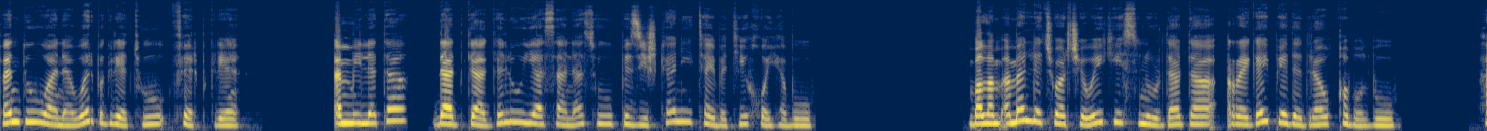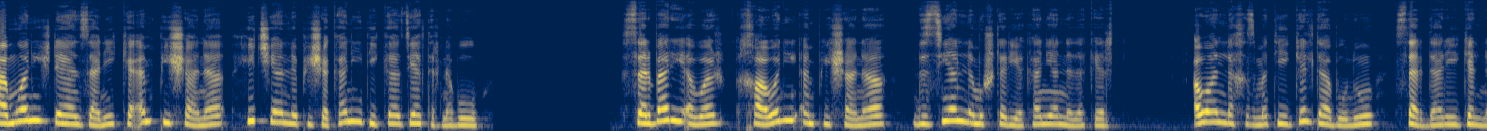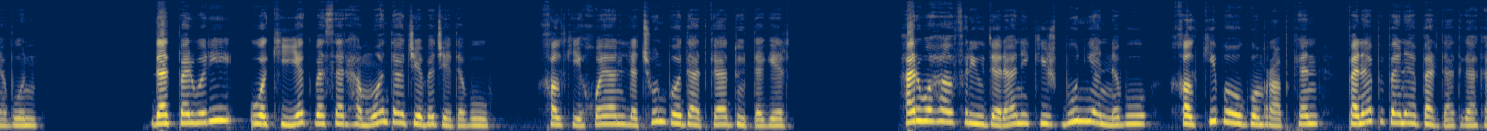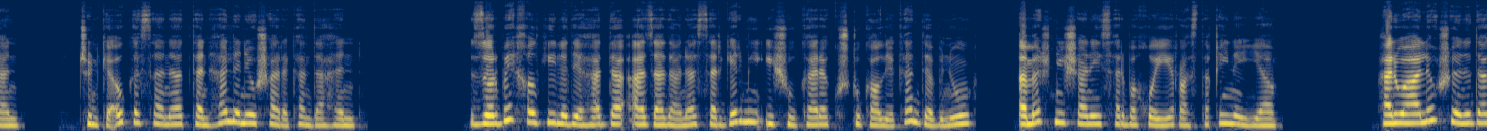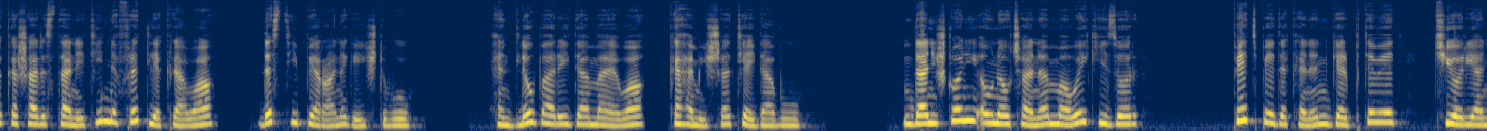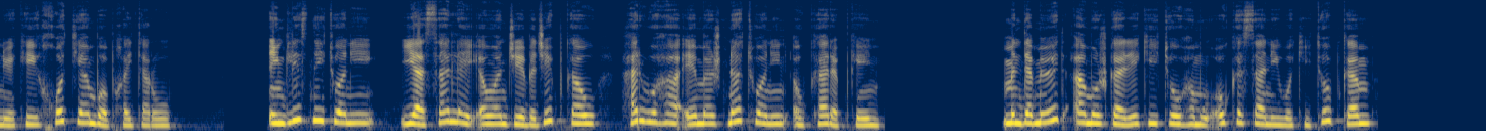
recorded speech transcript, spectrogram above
پەند و وانە وەربگرێت و فێر بکرێ. ئەم میللەتە دادگاگەل و یاساناس و پزیشکانی تایبەتی خۆی هەبوو. بەڵام ئەمە لە چوارچێوەیەکی سنوورداردا ڕێگای پێ دەدرا و قبوڵ بوو. هەمووانیش دەیانزانی کە ئەم پیشانە هیچیان لە پیشەکانی دیکە زیاتر نەبوو. سەرباری ئەوەش خاوەنی ئەم پیشانە دزییان لە مشتەرییەکانیان نەدەکرد. ئەوان لە خزمەتی گەلدا بوون و سەرداری گەل نەبوون. دادپەروەری وەکی یەک بەسەر هەموواندا جێبەجێ دەبوو. خەڵکی خۆیان لە چوون بۆ دادگا دوور دەگرت. هەروەها فریودەرانێکیش بوونیان نەبوو خەڵکی بەوە گۆمڕا بکەن پەنا ببەنە بەر دادگاکان، چونکە ئەو کەسانە تەنها لە نێو شارەکاندا هەن. زۆربەی خەڵکی لە دێهاتدا ئازادانە سەرگەرمی ئیش و کارە کشتوکاڵییەکان دەبن و ئەمەش نیشانەی سەربەخۆیی ڕاستەقینەییە. هەروەها لەو شوێنەدا کە شارستانێتی نەفرەت لێکراوە، دەستی پێ ڕانەگەیشتبوو. هەند لەو بارەیدا مایەوە کە هەمیشە تیایدا بوو. دانیشتوانی ئەو ناوچانە ماوەیەکی زۆر پێت پێدەکەنن گەر بتەوێت تیۆریا نوێکەی خۆتیان بۆ بخەیتە ڕوو. ئینگلیس نەیتوانی یاسا لای ئەوان جێبەجێ بکا و هەروەها ئێمەش ناتوانین ئەو کارە بکەین. من دەمەوێت ئامۆژگاریەکی تۆو هەموو ئەو کەسانی وەکی تۆ بکەم،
